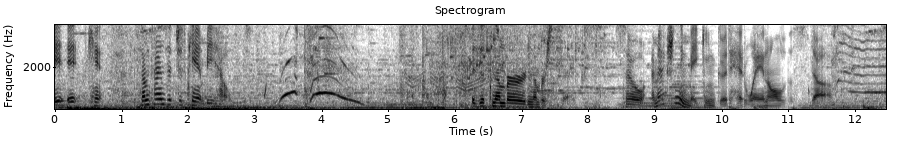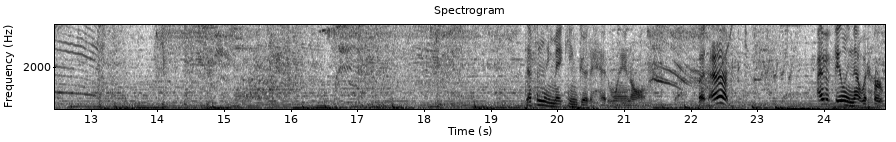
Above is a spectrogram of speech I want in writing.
It, it can't, sometimes it just can't be helped. Is this number number six? So I'm actually making good headway in all of the stuff. Definitely making good headway in all this stuff. But uh, I have a feeling that would hurt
